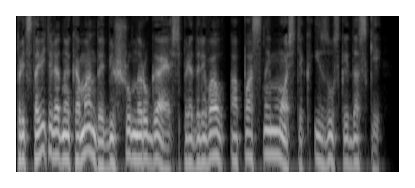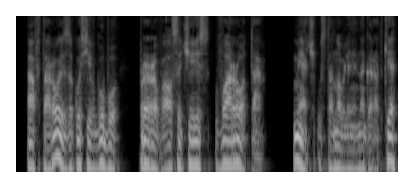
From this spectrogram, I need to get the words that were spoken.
Представитель одной команды, бесшумно ругаясь, преодолевал опасный мостик из узкой доски, а второй, закусив губу, прорывался через ворота. Мяч, установленный на городке,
